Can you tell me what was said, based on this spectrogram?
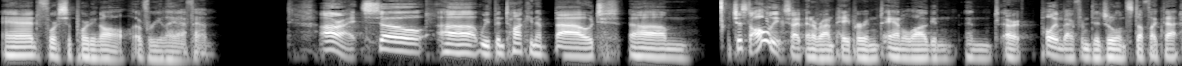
and for supporting all of Relay FM. All right. So, uh, we've been talking about um, just all the excitement around paper and analog and and or pulling back from digital and stuff like that.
